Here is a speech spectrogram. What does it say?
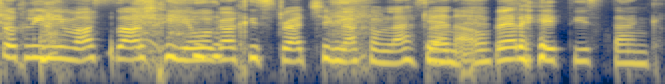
so eine kleine Massage, Yoga, ein Stretching nach dem Lesen. Genau. Wer hätte es gedacht?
